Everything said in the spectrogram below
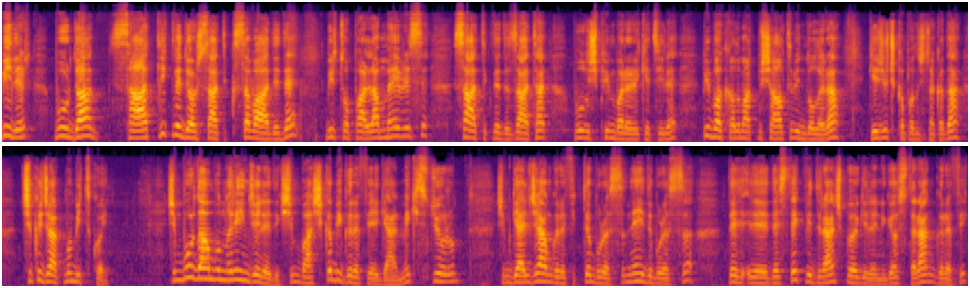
sergileyebilir. Burada saatlik ve 4 saatlik kısa vadede bir toparlanma evresi. Saatlikte de zaten bullish pin bar hareketiyle bir bakalım 66 bin dolara gece 3 kapanışına kadar çıkacak mı Bitcoin? Şimdi buradan bunları inceledik. Şimdi başka bir grafiğe gelmek istiyorum. Şimdi geleceğim grafikte burası. Neydi burası? De- e, destek ve direnç bölgelerini gösteren grafik.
